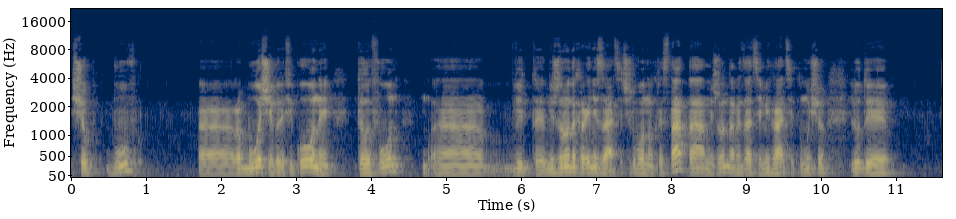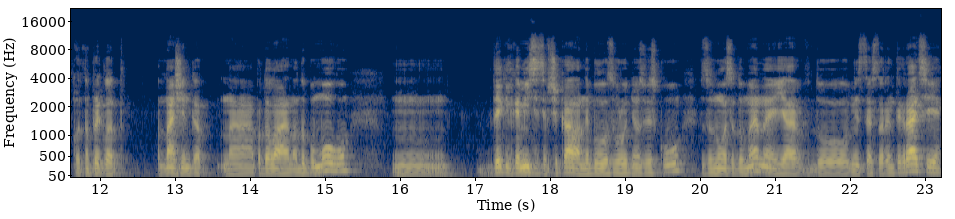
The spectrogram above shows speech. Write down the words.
щоб був е, робочий верифікований телефон е, від міжнародних організацій Червоного Христа та Міжнародної організації міграції, тому що люди, от, наприклад, одна жінка подала на допомогу. Декілька місяців чекала, не було зворотнього зв'язку. Звернулася до мене, я до Міністерства реінтеграції,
